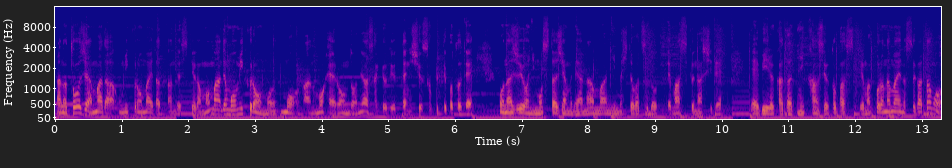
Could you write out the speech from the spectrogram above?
あの当時はまだオミクロン前だったんですけども、まあ、でもオミクロンももうあのもはやロンドンでは先ほど言ったように収束ってことで同じようにもうスタジアムでは何万人も人が集ってマスクなしで、えービール片手に歓声を飛ばすっていう、まあ、コロナ前の姿も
